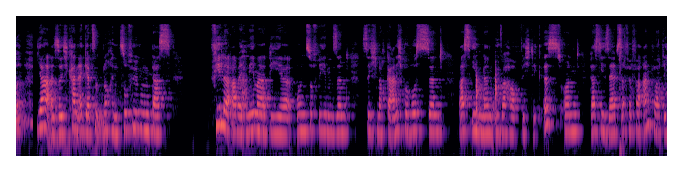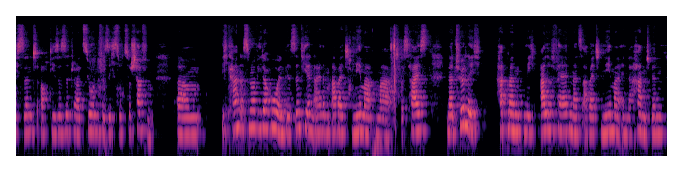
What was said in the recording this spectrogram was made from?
ja, also ich kann ergänzend noch hinzufügen, dass viele Arbeitnehmer, die unzufrieden sind, sich noch gar nicht bewusst sind, was ihnen dann überhaupt wichtig ist und dass sie selbst dafür verantwortlich sind, auch diese Situation für sich so zu schaffen. Ähm, ich kann es nur wiederholen. Wir sind hier in einem Arbeitnehmermarkt. Das heißt, natürlich hat man nicht alle Fäden als Arbeitnehmer in der Hand. Wenn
